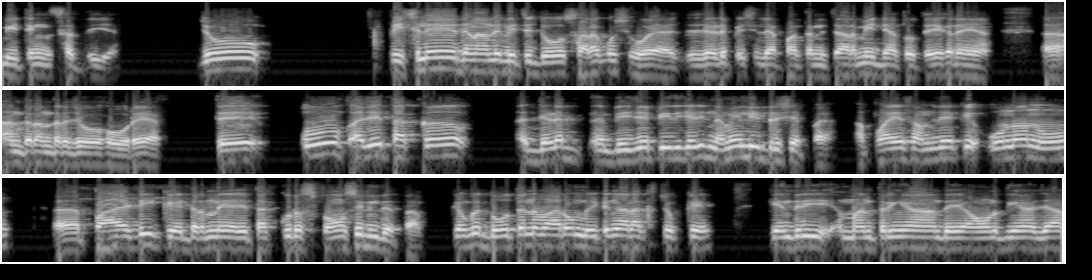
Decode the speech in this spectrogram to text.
ਮੀਟਿੰਗ ਸੱਦੀ ਹੈ, ਜੋ ਪਿਛਲੇ ਦਿਨਾਂ ਦੇ ਵਿੱਚ ਜੋ ਸਾਰਾ ਕੁਝ ਹੋਇਆ ਜਿਹੜੇ ਪਿਛਲੇ ਆਪਾਂ ਤਿੰਨ ਚਾਰ ਮਹੀਨਿਆਂ ਤੋਂ ਦੇਖ ਰਹੇ ਆ ਅੰਦਰ ਅੰਦਰ ਜੋ ਹੋ ਰਿਹਾ ਤੇ ਉਹ ਅਜੇ ਤੱਕ ਜਿਹੜੇ ਬੀਜੇਪੀ ਦੀ ਜਿਹੜੀ ਨਵੀਂ ਲੀਡਰਸ਼ਿਪ ਹੈ, ਆਪਾਂ ਇਹ ਸਮਝਦੇ ਕਿ ਉਹਨਾਂ ਨੂੰ ਪਾਰਟੀ ਕੇਡਰ ਨੇ ਅਜੇ ਤੱਕ ਕੋਈ ਰਿਸਪੌਂਸ ਹੀ ਨਹੀਂ ਦਿੱਤਾ, ਕਿਉਂਕਿ ਦੋ ਤਿੰਨ ਵਾਰ ਉਹ ਮੀਟਿੰਗਾਂ ਰੱਖ ਚੁੱਕੇ, ਕੇਂਦਰੀ ਮੰਤਰੀਆਂ ਦੇ ਆਉਣ ਦੀਆਂ ਜਾਂ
